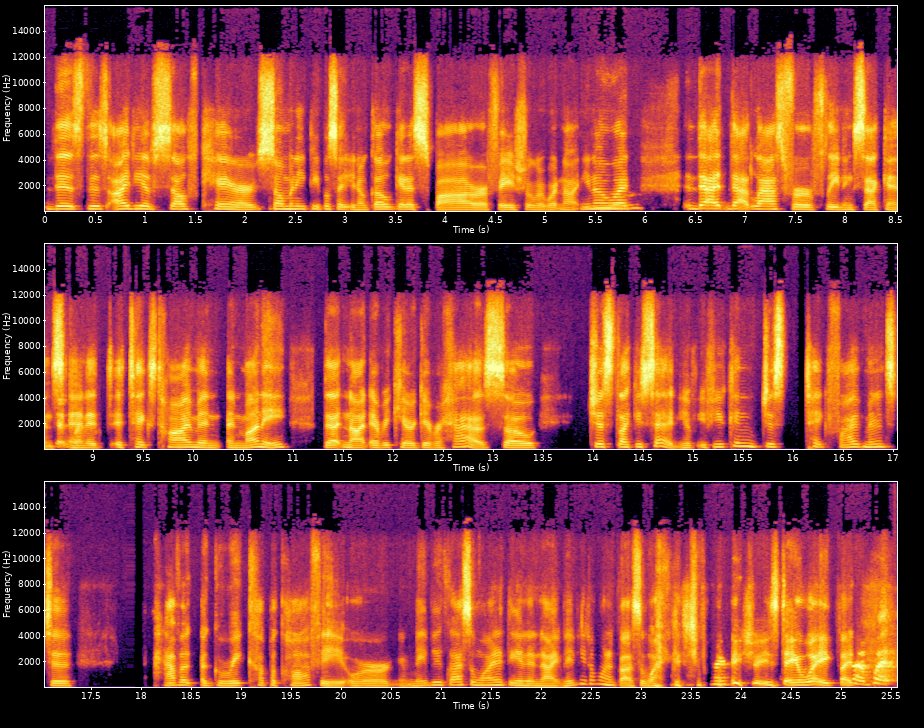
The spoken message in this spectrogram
this this idea of self-care so many people say you know go get a spa or a facial or whatnot you know what Mhm. that that lasts for fleeting seconds and right. it it takes time and and money that not every caregiver has so just like you said if, if you can just take five minutes to have a, a great cup of coffee or maybe a glass of wine at the end of the night maybe you don't want a glass of wine because you want to make sure you stay awake but Yeah, but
